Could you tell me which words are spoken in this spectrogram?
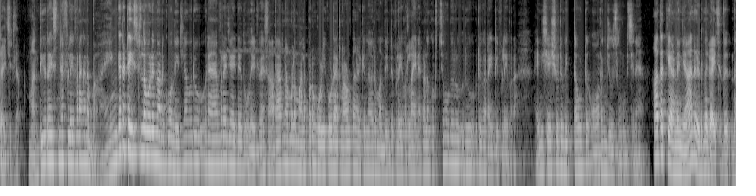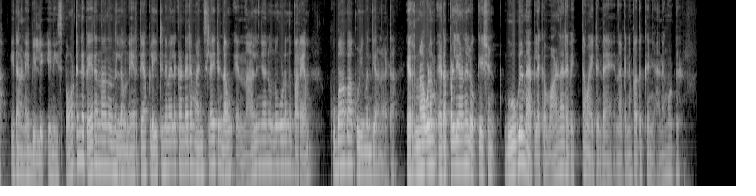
കഴിച്ചിട്ടില്ല. മന്തി റൈസിന്റെ ഫ്ലേവർ അങ്ങനെ ഭയങ്കര ടേസ്റ്റുള്ള പോലെ ഒന്നും എനിക്ക് തോന്നിയിട്ടില്ല. ഒരു ഒരു ആവറേജ് ആയിട്ടേ തോന്നിയിട്ടില്ല സാധാരണ നമ്മൾ മലപ്പുറം കോഴിക്കോട് എറണാകുളത്ത് കഴിക്കുന്ന ഒരു മന്തിന്റെ ഫ്ലേവറിൽ അതിനേക്കാളും കുറച്ചും കൂടി ഒരു ഒരു വെറൈറ്റി ഫ്ലേവറാണ് അതിന് ശേഷം ഒരു വിത്തൗട്ട് ഓറഞ്ച് ജ്യൂസും കുടിച്ചിനെ. അതൊക്കെയാണ് ഞാൻ ഇടുന്ന് കഴിച്ചത്. ഇതാ ഇതാണ് ബില്ല്. ഇനി സ്പോട്ടിന്റെ പേരെന്താണെന്നല്ല നേരത്തെ ആ പ്ലേറ്റിന്റെ മേലെ കണ്ടേരം മനസ്സിലായിട്ടുണ്ടാവും. എന്നാലും ഞാൻ ഒന്നും കൂടെ ഒന്ന് പറയാം. കുബാബ കുഴിമന്തിയാണ് കേട്ടോ. എറണാകുളം എടപ്പള്ളിയാണ് ലൊക്കേഷൻ ഗൂഗിൾ മാപ്പിലൊക്കെ വളരെ വ്യക്തമായിട്ടുണ്ട്. എന്നാൽ പിന്നെ പതുക്കെ ഞാനങ്ങോട്ട്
